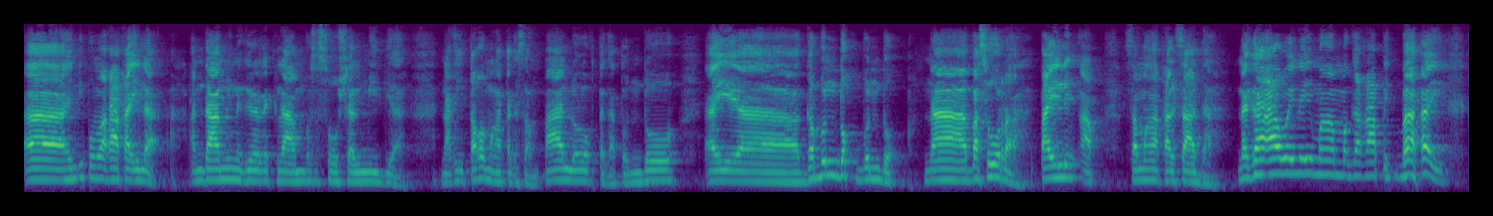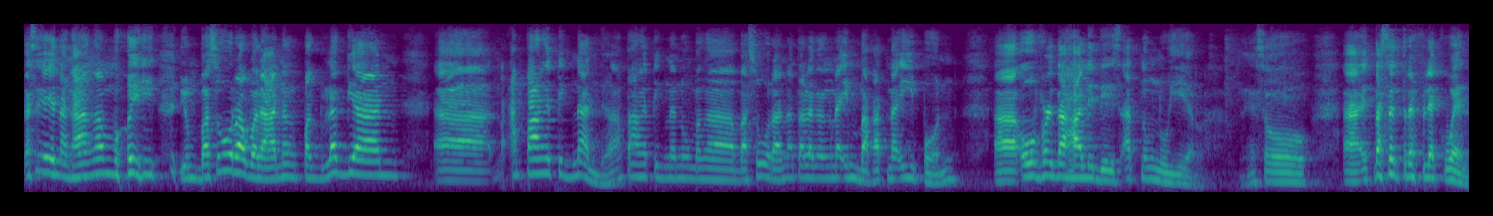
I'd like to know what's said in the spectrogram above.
ah, hindi po makakaila. Ang daming nagrereklamo sa social media. Nakita ko mga taga Sampaloc, taga Tondo ay ah, gabundok-bundok na basura piling up sa mga kalsada. Nag-aaway na yung mga magkakapitbahay kasi nangangamoy yung basura, wala nang paglagyan. Ah, ang pangit tignan, di ba? Ang pangit tignan ng mga basura na talagang naimbak at naipon ah, over the holidays at nung New Year. Eh, So, uh, it doesn't reflect well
